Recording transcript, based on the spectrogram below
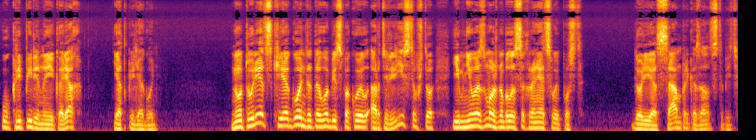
укрепили на якорях и открыли огонь. Но турецкий огонь до того беспокоил артиллеристов, что им невозможно было сохранять свой пост. Дория сам приказал отступить.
